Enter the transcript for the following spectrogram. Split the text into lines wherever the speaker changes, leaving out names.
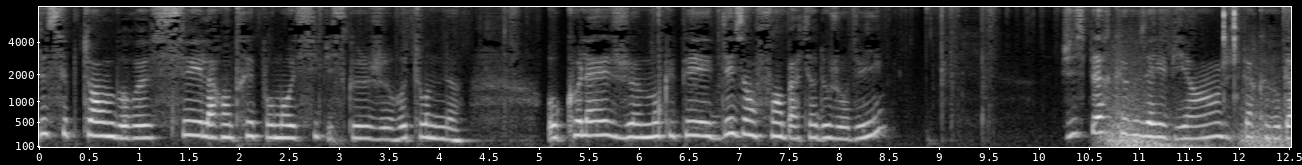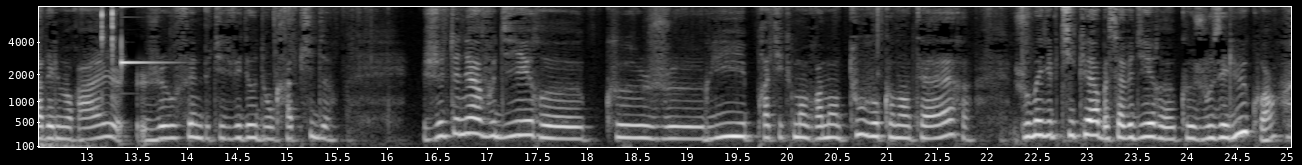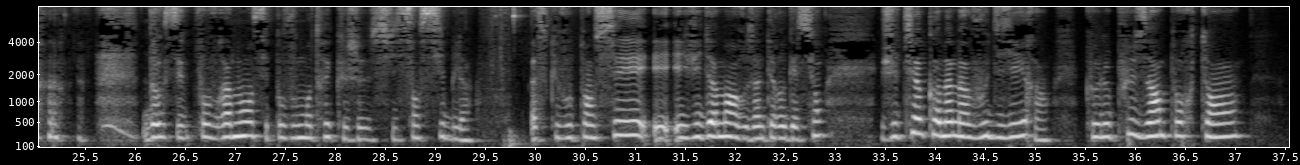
2 septembre. C'est la rentrée pour moi aussi puisque je retourne au collège m'occuper des enfants à partir d'aujourd'hui. J'espère que vous allez bien, j'espère que vous gardez le moral. Je vous fais une petite vidéo donc rapide. Je tenais à vous dire euh, que je lis pratiquement vraiment tous vos commentaires. Je vous mets des petits cœurs, bah, ça veut dire euh, que je vous ai lu, quoi. Donc c'est pour vraiment, c'est pour vous montrer que je suis sensible à ce que vous pensez et évidemment à vos interrogations. Je tiens quand même à vous dire que le plus important,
